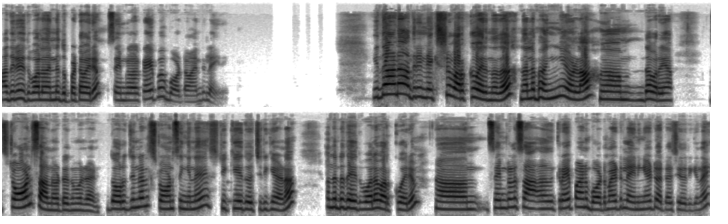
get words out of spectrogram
അതിലും ഇതുപോലെ തന്നെ ദുപ്പട്ട വരും. Same colour crepe bottom and lining ഇതാണ് അതിന് നെക്സ്റ്റ് വർക്ക് വരുന്നത്. നല്ല ഭംഗിയുള്ള എന്താ പറയാ സ്റ്റോൺസ് ആണ് കേട്ടോ ഇത് മുഴുവൻ. ഇത് ഒറിജിനൽ സ്റ്റോൺസ് ഇങ്ങനെ സ്റ്റിക്ക് ചെയ്ത് വെച്ചിരിക്കുകയാണ്. എന്നിട്ട് ഇത് ഇതുപോലെ വർക്ക് വരും. സെയിം കളർ ക്രേപ്പ് ആണ് ബോട്ടമായിട്ട് ലൈനിങ് ആയിട്ട് അറ്റാച്ച് ചെയ്തിരിക്കുന്നത്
